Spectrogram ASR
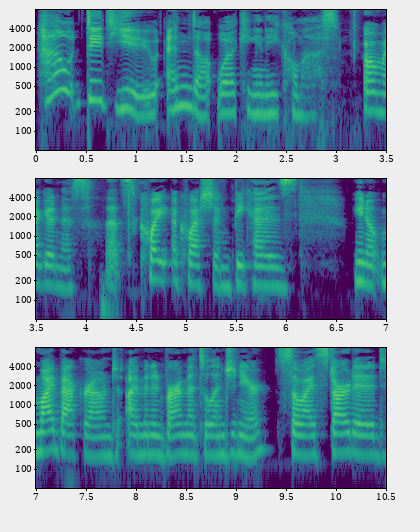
How did you end up working in e commerce? Oh, my goodness. That's quite a question because you know, my background, I'm an environmental engineer. So I started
